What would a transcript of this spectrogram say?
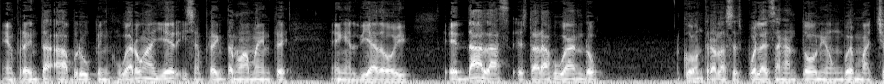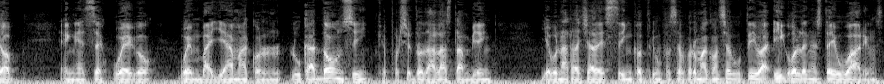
enfrenta a Brooklyn. Jugaron ayer y se enfrenta nuevamente en el día de hoy. Eh, Dallas estará jugando contra las escuelas de San Antonio, un buen matchup en ese juego. Buen Bayama con Lucas Donzi, que por cierto Dallas también lleva una racha de cinco triunfos en forma consecutiva, y Golden State Warriors,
